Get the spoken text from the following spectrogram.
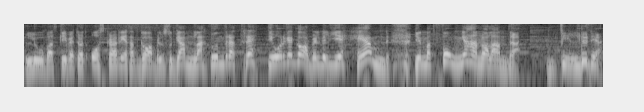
Lova skriver jag tror att Oskar har retat Gabriel så gamla 130-åriga Gabriel vill ge hämnd genom att fånga han och alla andra. Vill du det?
